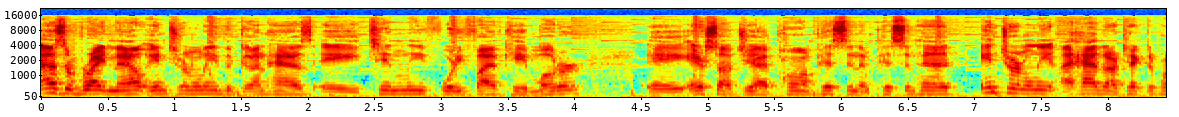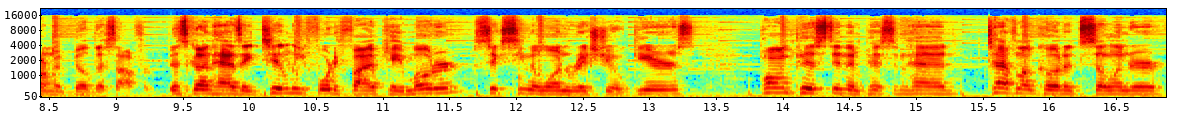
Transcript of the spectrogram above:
As of right now, internally the gun has a Tinley 45K motor, a Airsoft GI POM piston and piston head. Internally, I had our tech department build this out for me. This gun has a Tinley 45K motor, 16 to 1 ratio gears, POM piston and piston head, Teflon coated cylinder,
